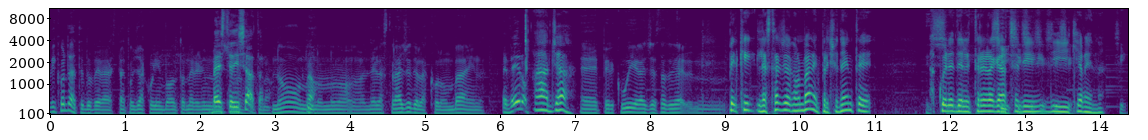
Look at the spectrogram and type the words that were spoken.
ricordate dove era stato già coinvolto Marilyn Manson? Bestia di Satano. No, No. no, no, no, no, nella strage della Columbine, È vero? Ah, già. eh, per cui era già stato... eh, Perché la strage della Columbine è precedente a quelle delle tre ragazze sì, di, sì, sì, di sì. Chiavenna. Sì,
